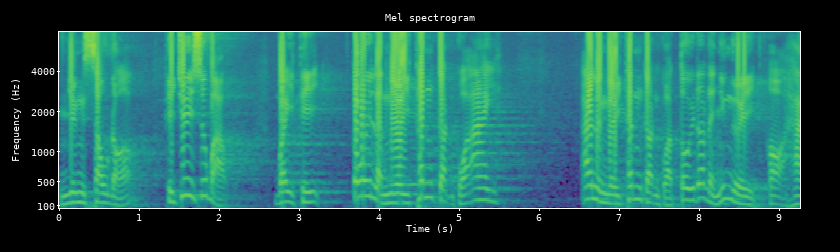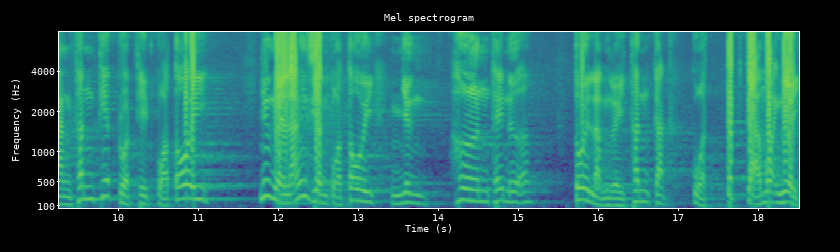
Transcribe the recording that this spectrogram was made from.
Nhưng sau đó thì Chúa Giêsu bảo, vậy thì tôi là người thân cận của ai? Ai là người thân cận của tôi đó là những người họ hàng thân thiết ruột thịt của tôi những người láng giềng của tôi. Nhưng hơn thế nữa tôi là người thân cận của tất cả mọi người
